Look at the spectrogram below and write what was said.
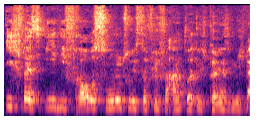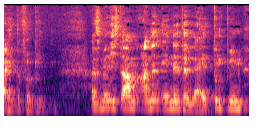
Ich weiß eh, die Frau so und so ist dafür verantwortlich, können sie mich weiter verbinden. Also wenn ich da am anderen Ende der Leitung bin,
